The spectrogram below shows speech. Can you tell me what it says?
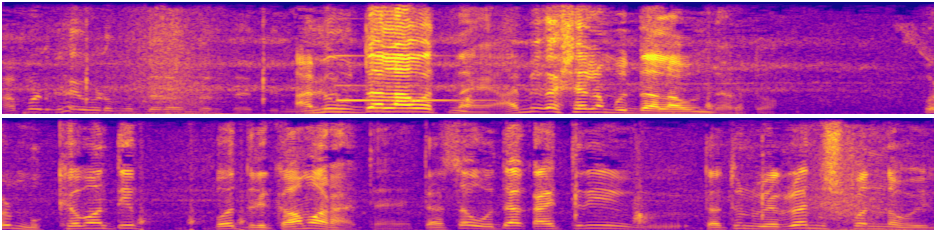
आपण काय एवढं मुद्दा लावून धरताय? आम्ही मुद्दा लावत नाही. आम्ही कशाला मुद्दा लावून धरतो? पण मुख्यमंत्री पद रिकामा राहत आहे. त्याचं उद्या काहीतरी त्यातून वेगळं निष्पन्न होईल.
